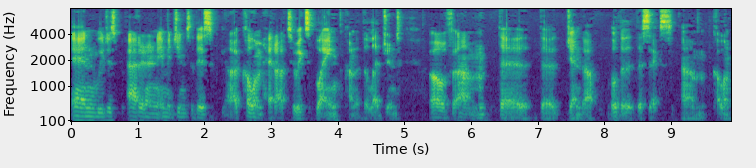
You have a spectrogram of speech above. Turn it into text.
and we just added an image into this uh, column header to explain kind of the legend of um, the, the gender or the, the sex um, column.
